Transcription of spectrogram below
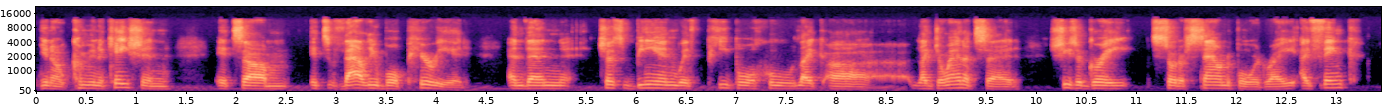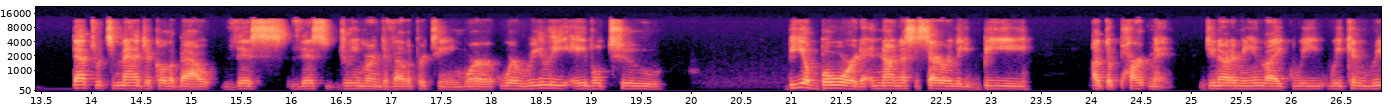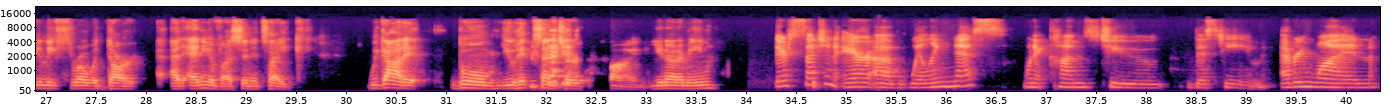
you know, communication, it's um, it's valuable. Period. And then just being with people who like uh like Joanna said, she's a great sort of soundboard, right? I think that's what's magical about this this dreamer and developer team. We're we're really able to be a board and not necessarily be a department. Do you know what I mean? Like we we can really throw a dart at any of us, and it's like we got it. Boom! You hit center. fine. You know what I mean? There's such an air of willingness when it comes to this team. Everyone,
